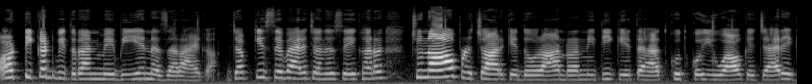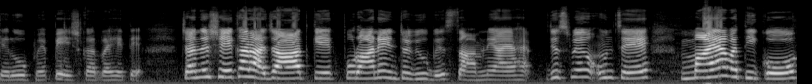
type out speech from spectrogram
और टिकट वितरण में भी ये नज़र आएगा, जबकि इससे पहले चंद्रशेखर चुनाव प्रचार के दौरान रणनीति के तहत खुद को युवाओं के चेहरे के रूप में पेश कर रहे थे। चंद्रशेखर आज़ाद के एक पुराने इंटरव्यू भी सामने आया है, जिसमें उनसे मायावती को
